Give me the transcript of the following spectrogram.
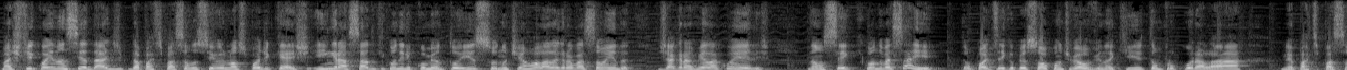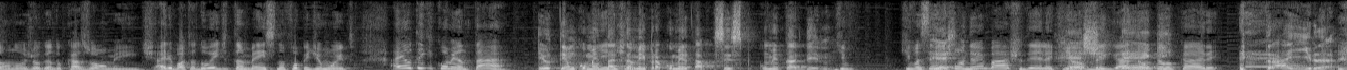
Mas fico aí na ansiedade da participação do senhor no nosso podcast. E engraçado que quando ele comentou isso, não tinha rolado a gravação ainda. Já gravei lá com eles. Não sei quando vai sair. Então pode ser que o pessoal, quando estiver ouvindo aqui, então procura lá minha participação no Jogando Casualmente. Aí ele bota do Wade também, se não for pedir muito. Aí eu tenho que comentar Eu tenho um comentário gente não- também pra comentar pra vocês comentário dele. que, que você Hasht- respondeu embaixo dele aqui, ó. Hashtag- Obrigadão pelo carinho. Traíra.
